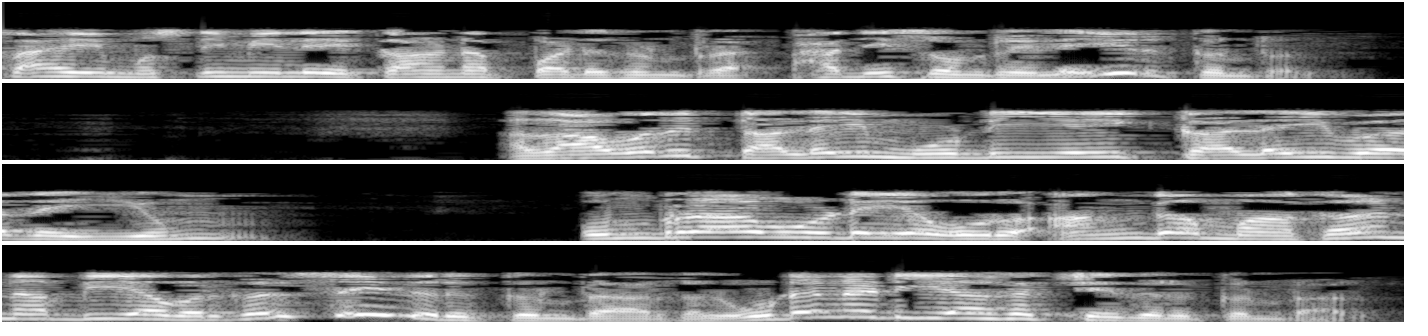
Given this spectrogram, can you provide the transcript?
சஹி முஸ்லிமிலே காணப்படுகின்ற ஹதிஸ் ஒன்றிலே இருக்கின்றது. அதாவது தலைமுடியை களைவதையும் உம்ராவுடைய ஒரு அங்கமாக நபி அவர்கள் செய்திருக்கின்றார்கள் உடனடியாக செய்திருக்கின்றார்கள்.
